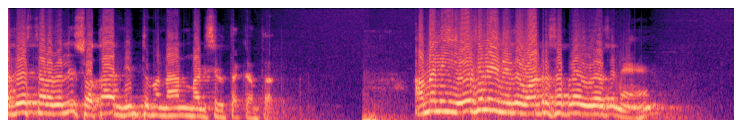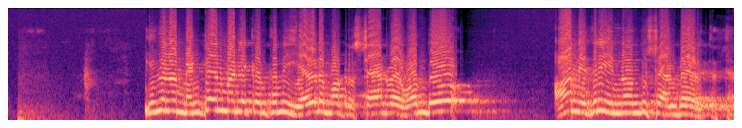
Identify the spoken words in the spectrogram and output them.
ಅದೇ ಸ್ಥಳದಲ್ಲಿ ಸ್ವತಃ ನಿಂತು ನಾನು ಮಾಡಿಸಿರ್ತಕ್ಕಂಥದ್ದು. ಆಮೇಲೆ ಈ ಯೋಜನೆ ಏನಿದೆ? ವಾಟರ್ ಸಪ್ಲೈ ಯೋಜನೆ. ಇದನ್ನ ಮೇಂಟೈನ್ ಮಾಡ್ಲಿಕ್ಕಂತಾನೆ ಎರಡು ಮೋಟರ್ ಸ್ಟ್ಯಾಂಡ್ ಬೈ ಒಂದು ಆನ್ ಇದ್ರೆ ಇನ್ನೊಂದು ಸ್ಟ್ಯಾಂಡ್ ಬೈ ಇರ್ತೈತೆ.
